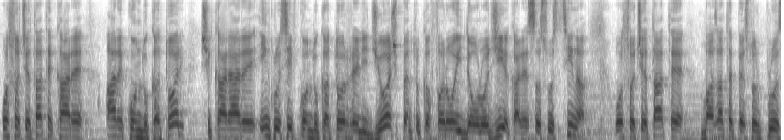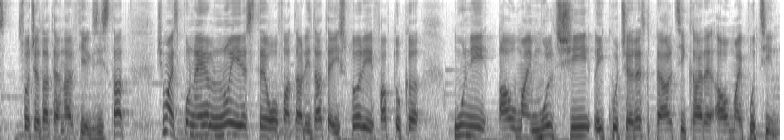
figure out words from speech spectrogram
o societate care are conducători și care are inclusiv conducători religioși, pentru că fără o ideologie care să susțină o societate bazată pe surplus, societatea n-ar fi existat. Și mai spune el, nu este o fatalitate a istoriei faptul că unii au mai mult și îi cuceresc pe alții care au mai puțin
